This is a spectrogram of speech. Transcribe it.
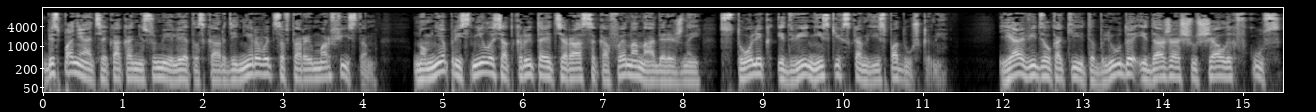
без понятия, как они сумели это скоординировать со вторым морфистом, Но мне приснилась открытая терраса кафе на набережной, столик и две низких скамьи с подушками. Я видел какие-то блюда и даже ощущал их вкус,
